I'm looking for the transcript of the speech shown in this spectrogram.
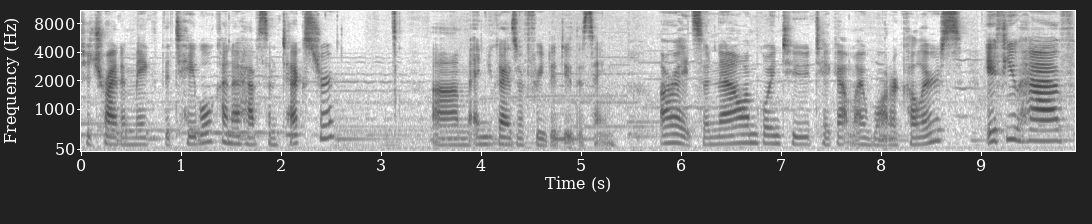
to try to make the table kind of have some texture. Um, and you guys are free to do the same. All right, so now I'm going to take out my watercolors. If you have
